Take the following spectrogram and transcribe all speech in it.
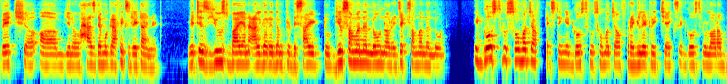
which uh, um, you know has demographics data in it which is used by an algorithm to decide to give someone a loan or reject someone a loan it goes through so much of testing it goes through so much of regulatory checks it goes through a lot of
